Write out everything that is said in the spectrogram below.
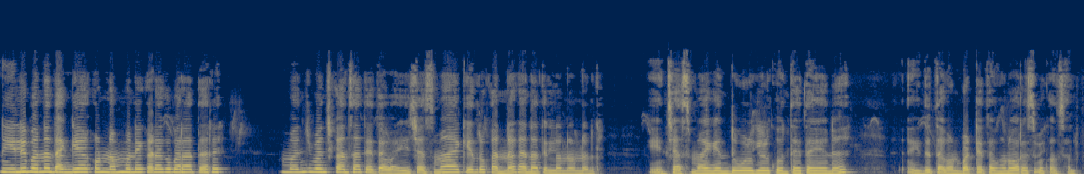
ನೀಲಿ ಬಣ್ಣದ ಅಂಗಿ ಹಾಕೊಂಡು ನಮ್ಮ ಮನೆ ಕಡೆಗೆ ಬರತ್ತಾರೆ ಮಂಜ್ ಮಂಜ್ ಕಾಣಿಸತೈತವ. ಈ ಚಸ್ಮಾ ಹಾಕಿದ್ರು ಕನ್ನ ಕಾಣತಿಲ್ಲ ನೋಡಿ ನನಗೆ. ಏನ್ ಚಸ್ಮಾ ಏನು ಧೂಳು ಗಿಳ್ಕೊಂತೈತ ಏನು? ಇದು ತಗೊಂಡು ಬಟ್ಟೆ ತಗೊಂಡು ಒರೆಸ್ಬೇಕು ಸ್ವಲ್ಪ.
